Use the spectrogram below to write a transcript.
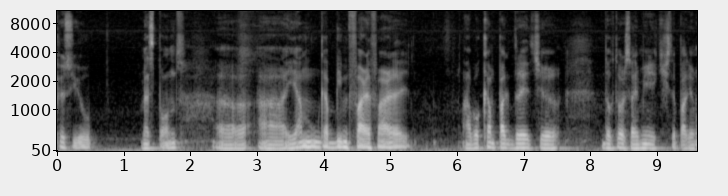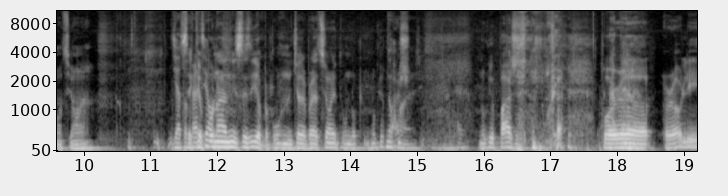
pyes ju meqë s'po a jam gabim fare fare apo kam pak të drejtë që doktor Saimiri kishte pak emocione? Gjatë se kjo puna e anestezi, jo, për punën e gjatë operacionit unë nuk nuk ju pashë. Nuk ju pashë. Por roli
